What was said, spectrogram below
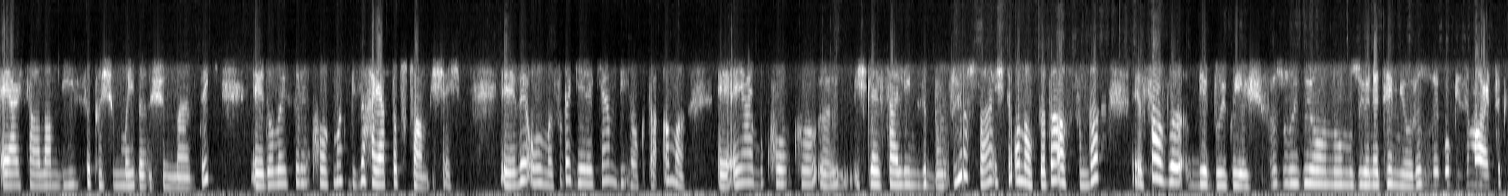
eğer sağlam değilse taşınmayı da düşünmezdik. E, dolayısıyla korkmak bizi hayatta tutan bir şey. E, ve olması da gereken bir nokta ama e, eğer bu korku e, işlevselliğimizi bozuyorsa işte o noktada aslında e, fazla bir duygu yaşıyoruz. Duygu yoğunluğumuzu yönetemiyoruz ve bu bizim artık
